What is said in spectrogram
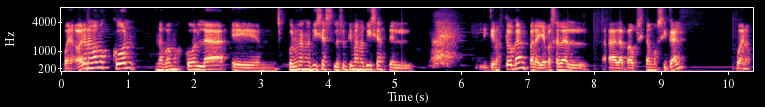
Bueno, ahora nos vamos con, nos vamos con, la, eh, con unas noticias, las últimas noticias del, que nos tocan para ya pasar a la pausita musical. Bueno,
